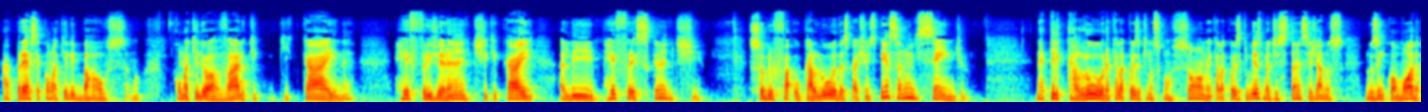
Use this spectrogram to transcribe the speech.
A prece é como aquele bálsamo, como aquele orvalho que, que cai, né? Refrigerante, que cai ali refrescante sobre o, o calor das paixões. Pensa num incêndio, né? aquele calor, aquela coisa que nos consome, aquela coisa que mesmo à distância já nos, nos incomoda.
